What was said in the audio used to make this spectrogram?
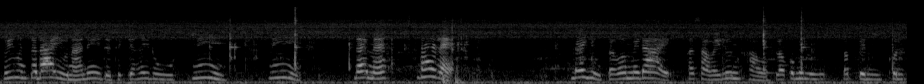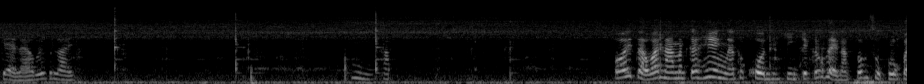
เฮ้ยมันก็ได้อยู่นะนี่เดี๋ยวแจ็คจะให้ดู นี่นี่ ได้ไหมได้แหละ ได้อยู่แปลว่าไม่ได้ ภาษาวัยรุ่นเขา เราก็ไม่รู้เราเป็นคนแก่แล้วไม่เป็นไร นี่ครับโอ้ยแต่ว่าน้ำมันก็แห้งนะทุกคนจริงๆจะก็ใส่น้ำต้มสุกลงไป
